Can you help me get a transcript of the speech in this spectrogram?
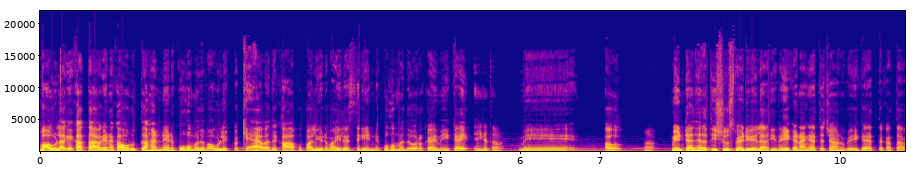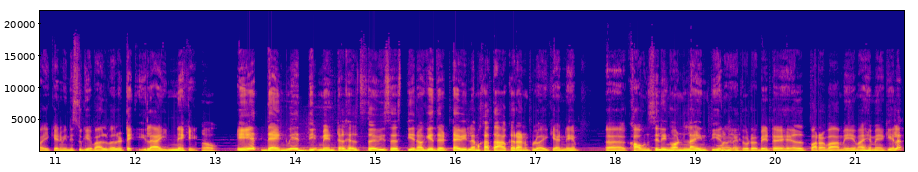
වවලගේ කතාගෙන කවරුත් අහන්න කොහොමද වුලෙක් කෑවද? කාපු පලියට වෛරස්සගෙන්න්න කොහොම දොරකය මේකයි. ඒකතම මේ ඔව. මෙන්ටල් හෙල් තිශස් වැඩි වෙලා තින ඒකන ඇත චානුක එක ඇත්ත කතාව. එක මිනිසු ගෙවල්වලට ඉලා ඉන්න එක. ඒත් දැන්වෙද මෙන්ටල් හෙල් සර්විසස් තියන ගෙදට ඇවිල්ලම කතා කරන්න පුළුව කියන්නේ කවන්සිලින් ඔන්ලයින් තියන. තොට බෙට හෙල් පරවා මේම හෙම කියලා.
